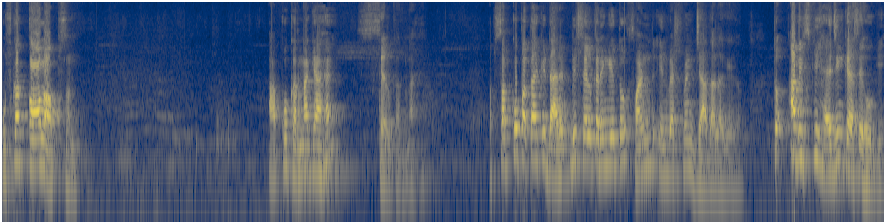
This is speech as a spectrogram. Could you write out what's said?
उसका कॉल ऑप्शन आपको करना क्या है? सेल करना है। अब सबको पता है कि डायरेक्टली सेल करेंगे तो फंड इन्वेस्टमेंट ज़्यादा लगेगा। तो अब इसकी हैजिंग कैसे होगी?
